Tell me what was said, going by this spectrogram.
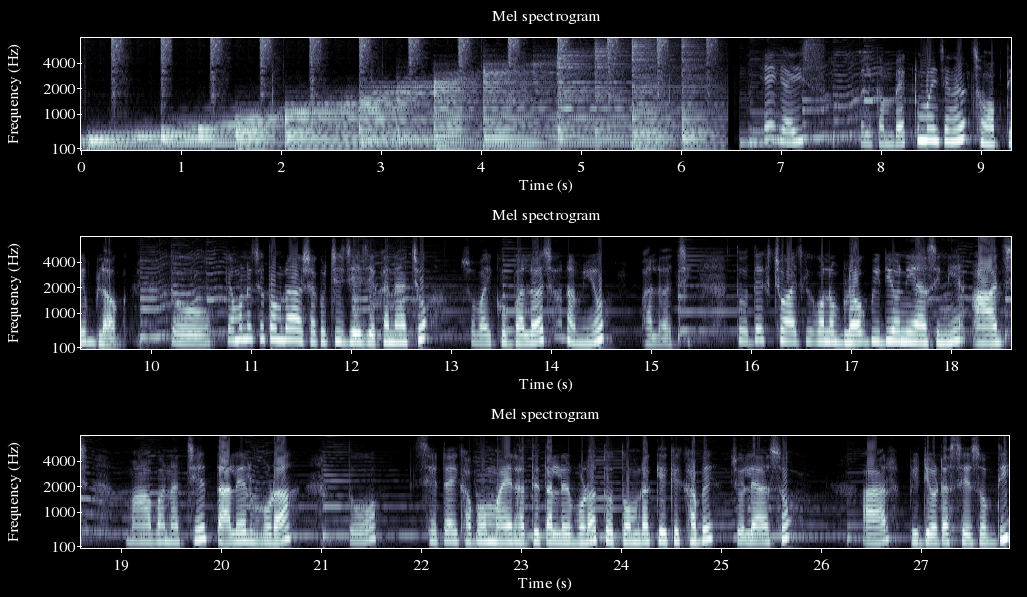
Hey guys welcome back to my channel Samapti vlog তো কেমন আছো তোমরা? আশা করছি যে যেখানে আছো, সবাই খুব ভালো আছো আর আমিও ভালো আছি। তো দেখছ, আজকে কোনো ব্লগ ভিডিও নিয়ে আসিনি। আজ মা বানাচ্ছে তালের বড়া। তো সেটাই খাব, মায়ের হাতে তালের বড়া। তো তোমরা কে কে খাবে, চলে আসো। আর ভিডিওটা শেষ অবধি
